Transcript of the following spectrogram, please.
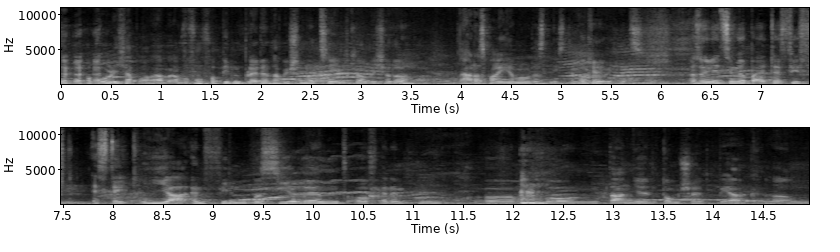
obwohl ich habe, aber, aber von Forbidden Planet habe ich schon erzählt, glaube ich, oder? Ah, das mache ich aber das nächste Mal, Okay. jetzt. Also jetzt sind wir bei The Fifth Estate. Ja, ein Film basierend auf einem Buch ähm, von Daniel Domscheit-Berg. Ähm,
